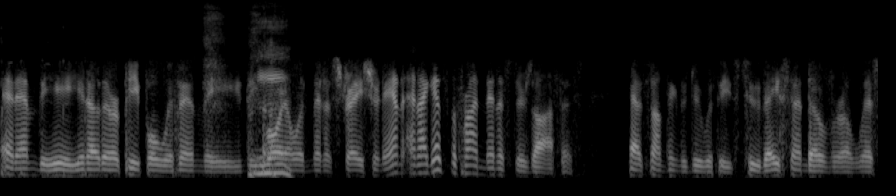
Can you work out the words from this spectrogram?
an MBE." You know, there are people within the the royal administration, and and I guess the Prime Minister's office has something to do with these too. They send over a list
